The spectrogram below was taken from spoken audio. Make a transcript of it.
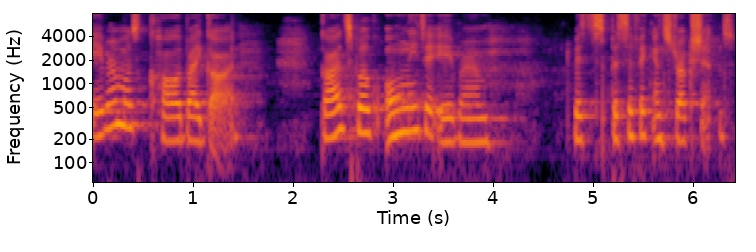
Abram was called by God. God spoke only to Abram with specific instructions.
